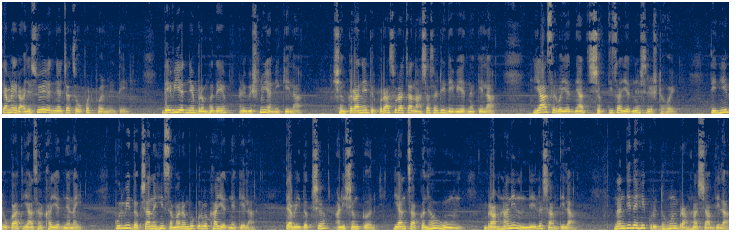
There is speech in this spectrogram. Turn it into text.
त्यामुळे राजसूय यज्ञाच्या चौपट फळ मिळते. देवी यज्ञ ब्रह्मदेव आणि विष्णू यांनी केला. शंकराने त्रिपुरासुराच्या नाशासाठी देवी यज्ञ केला. या सर्व यज्ञात शक्तीचा यज्ञ श्रेष्ठ होय. तिन्ही लोकात यासारखा यज्ञ नाही. पूर्वी दक्षानेही समारंभपूर्वक हा यज्ञ केला. त्यावेळी दक्ष आणि शंकर यांचा कलह होऊन ब्राह्मणाने नंदीला शाप दिला. नंदीनेही क्रुद्ध होऊन ब्राह्मणास शाप दिला.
